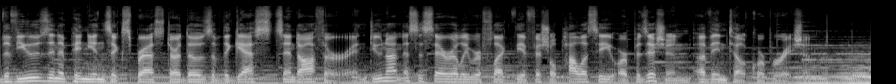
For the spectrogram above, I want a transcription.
The views and opinions expressed are those of the guests and author and do not necessarily reflect the official policy or position of Intel Corporation.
